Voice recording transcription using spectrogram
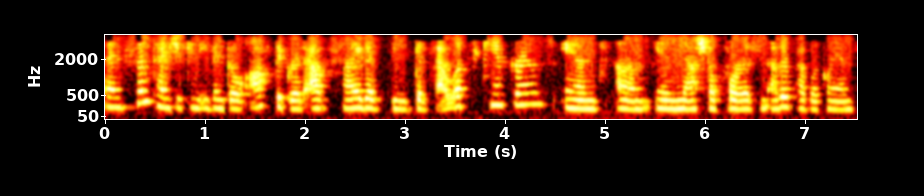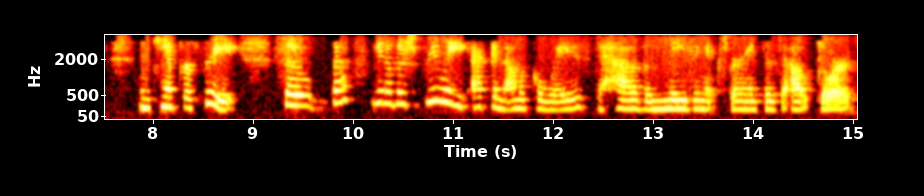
and sometimes you can even go off the grid outside of the developed campgrounds and um, in national forests and other public lands and camp for free. So that's, you know, there's really economical ways to have amazing experiences outdoors.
